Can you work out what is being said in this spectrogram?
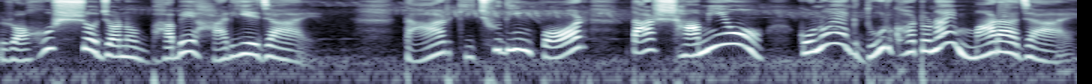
রহস্যজনকভাবে হারিয়ে যায়। তার কিছুদিন পর তার স্বামীও কোনো এক দুর্ঘটনায় মারা যায়।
